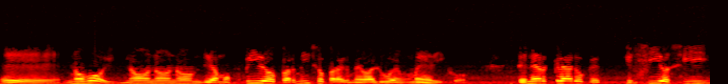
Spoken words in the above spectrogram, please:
eh, no voy, no, no, no, digamos, pido permiso para que me evalúe un médico. Tener claro que, sí o sí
